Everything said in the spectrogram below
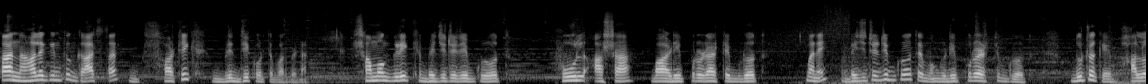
তা না হলে কিন্তু গাছ তার সঠিক বৃদ্ধি করতে পারবে না। সামগ্রিক ভেজিটেটিভ গ্রোথ ফুল আসা বা রিপ্রোডাক্টিভ গ্রোথ মানে ভেজিটেটিভ গ্রোথ এবং রিপ্রোডাক্টিভ গ্রোথ দুটোকে ভালো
